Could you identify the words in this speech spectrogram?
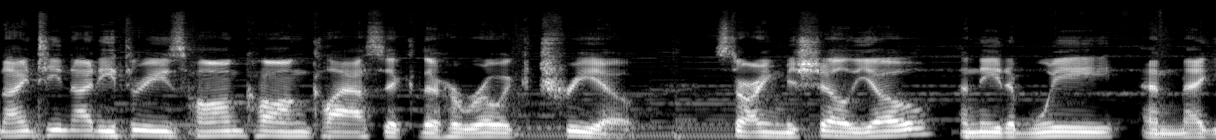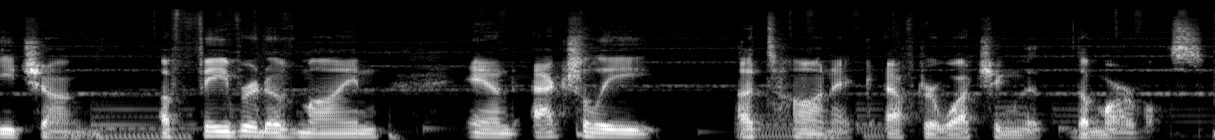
1993's Hong Kong classic, The Heroic Trio, starring Michelle Yeoh, Anita Mui, and Maggie Cheung, a favorite of mine, and actually a tonic after watching the, the Marvels.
